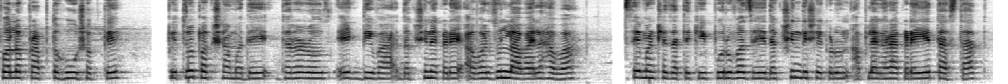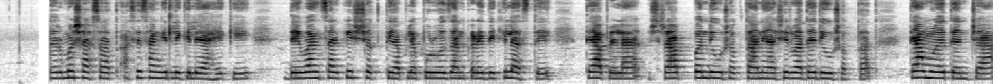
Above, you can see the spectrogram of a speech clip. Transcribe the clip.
फल प्राप्त होऊ शकते. पितृपक्षामध्ये दररोज एक दिवा दक्षिणेकडे आवर्जून लावायला हवा. असे म्हटले जाते की पूर्वज हे दक्षिण दिशेकडून आपल्या घराकडे येत असतात. धर्मशास्त्रात असे सांगितले गेले आहे की देवांसारखीच शक्ती आपल्या पूर्वजांकडे देखील असते. ते आपल्याला श्राप पण देऊ शकतात आणि आशीर्वादही देऊ शकतात. त्यामुळे त्यांच्या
